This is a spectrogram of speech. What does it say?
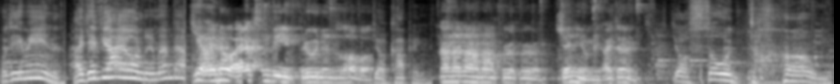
What do you mean? I gave you iron, remember? Yeah, I know, I accidentally threw it in the lava. You're capping. No, no, no, no, for real, for real. Genuinely, I don't. You're so dumb.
